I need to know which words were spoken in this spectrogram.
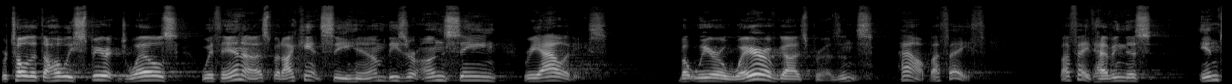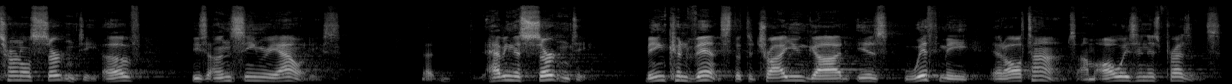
We're told that the Holy Spirit dwells within us, but I can't see Him. These are unseen realities. But we are aware of God's presence. How? By faith. By faith, having this internal certainty of these unseen realities. Having this certainty, being convinced that the triune God is with me at all times. I'm always in his presence.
